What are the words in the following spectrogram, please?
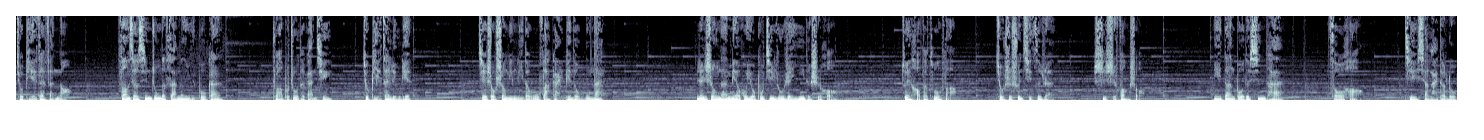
就别再烦恼；放下心中的烦闷与不甘，抓不住的感情，就别再留恋。接受生命里的无法改变的无奈。人生难免会有不尽如人意的时候，最好的做法。就是顺其自然，适时放手，以淡泊的心态走好接下来的路。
